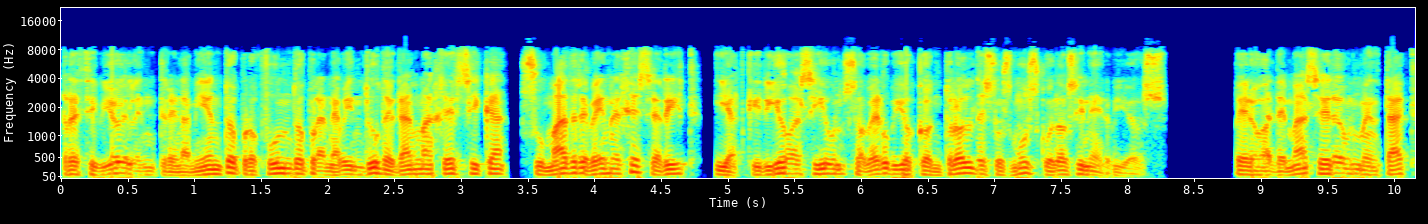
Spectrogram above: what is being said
recibió el entrenamiento profundo Pranabindu de Dama Jessica, su madre Bene Gesserit, y adquirió así un soberbio control de sus músculos y nervios. Pero además era un mentat,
